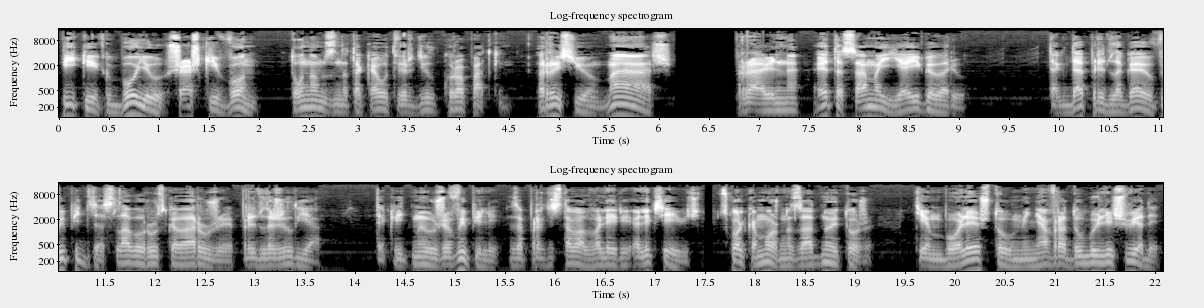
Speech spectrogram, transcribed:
Пики к бою, шашки вон, тоном знатока утвердил Куропаткин. Рысью, марш! Правильно, это самое я и говорю. Тогда предлагаю выпить за славу русского оружия, предложил я. Так ведь мы уже выпили, запротестовал Валерий Алексеевич. Сколько можно за одно и то же? Тем более, что у меня в роду были шведы,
